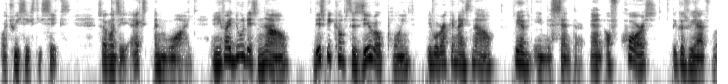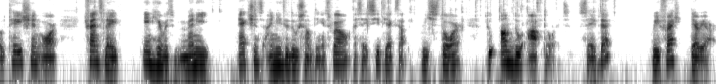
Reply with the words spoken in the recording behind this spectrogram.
or 366. So I'm going to say x and y. And if I do this now, this becomes the zero point. It will recognize now we have it in the center. And of course, because we have rotation or translate in here with many actions, I need to do something as well. I say ctx.restore to undo afterwards. Save that refresh, there we are.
